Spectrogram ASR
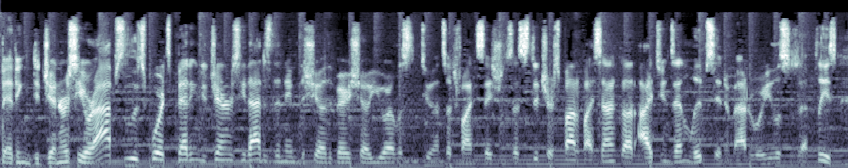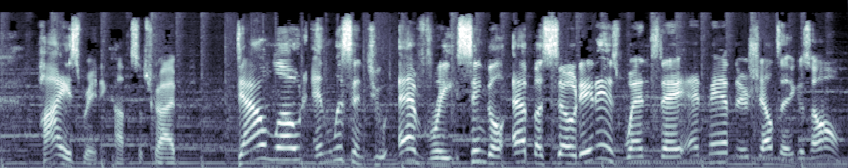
Betting Degeneracy or Absolute Sports Betting Degeneracy. That is the name of the show, the very show you are listening to on such fine stations as Stitcher, Spotify, SoundCloud, iTunes, and Libsyn. No matter where you listen to that, please highest rating, comment, subscribe, download, and listen to every single episode. It is Wednesday, and Panther shall take us home.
